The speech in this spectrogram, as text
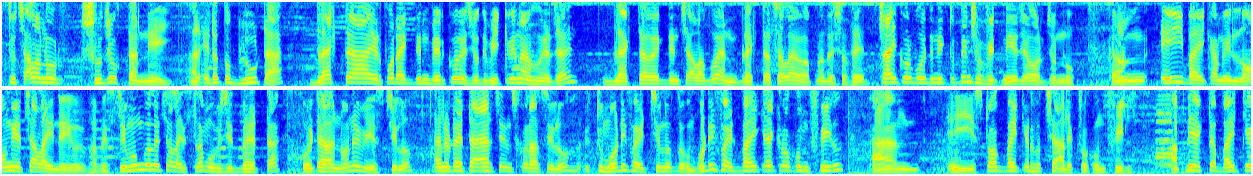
একটু চালানোর সুযোগটা নেই। আর এটা তো ব্লুটা ব্ল্যাকটা এরপর একদিন বের করে যদি বিক্রি না হয়ে যায় ব্ল্যাকটাও একদিন চালাবো অ্যান্ড ব্ল্যাকটা চালাও আপনাদের সাথে ট্রাই করব ওই দিন একটু তিনশো ফিট নিয়ে যাওয়ার জন্য। কারণ এই বাইক আমি লংয়ে চালাই নাই ওইভাবে। শ্রীমঙ্গলে চালাইছিলাম অভিজিৎ ভাইয়েরটা। ওইটা নন এভিএস ছিল। অ্যান্ড ওটা টায়ার চেঞ্জ করা ছিল। একটু মডিফাইড ছিল তো। মডিফাইড বাইক একরকম ফিল অ্যান্ড এই স্টক বাইকের হচ্ছে আরেক রকম ফিল আপনি একটা বাইককে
